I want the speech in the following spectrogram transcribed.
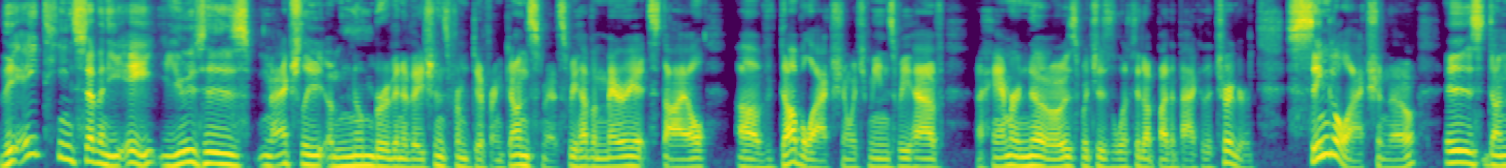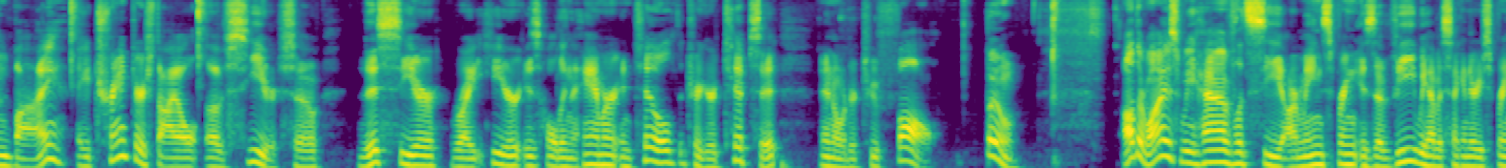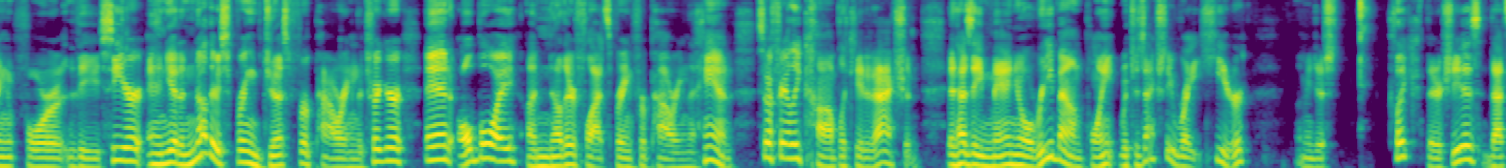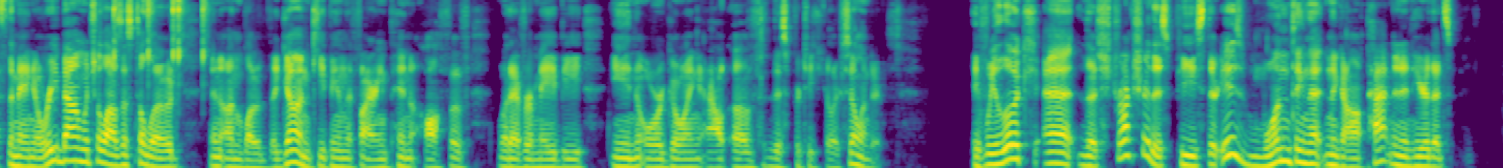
The 1878 uses actually a number of innovations from different gunsmiths. We have a Marriott style of double action, which means we have a hammer nose, which is lifted up by the back of the trigger. Single action, though, is done by a Tranter style of sear. So this sear right here is holding the hammer until the trigger tips it in order to fall. Boom. Otherwise, we have, let's see, our main spring is a V. We have a secondary spring for the sear and yet another spring just for powering the trigger. And oh boy, another flat spring for powering the hand. So a fairly complicated action. It has a manual rebound point, which is actually right here. Let me just click. There she is. That's the manual rebound, which allows us to load and unload the gun, keeping the firing pin off of whatever may be in or going out of this particular cylinder. If we look at the structure of this piece, there is one thing that Nagant patented in here that's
